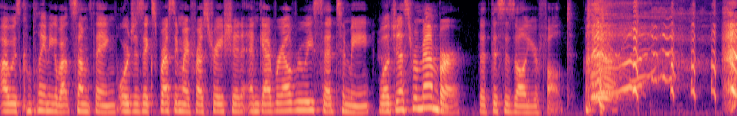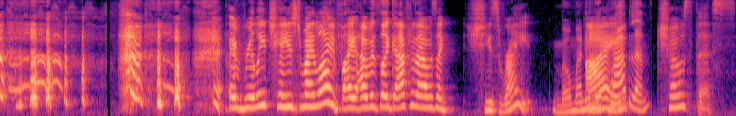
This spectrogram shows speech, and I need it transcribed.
I was complaining about something or just expressing my frustration. And Gabrielle Ruiz said to me, Well, just remember that this is all your fault. it really changed my life. I, I was like, after that, I was like, She's right. No money, no I problem. chose this.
